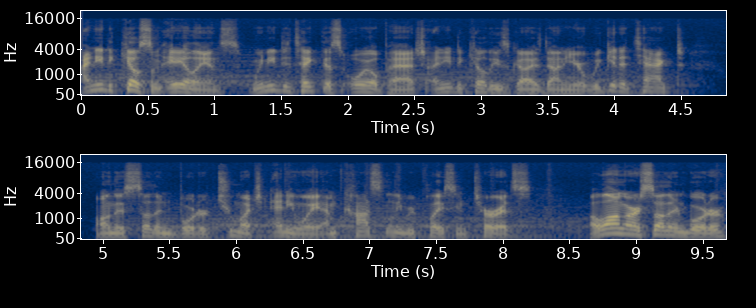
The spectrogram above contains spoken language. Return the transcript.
I need to kill some aliens. We need to take this oil patch. I need to kill these guys down here. We get attacked on this southern border too much anyway. I'm constantly replacing turrets along our southern border.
